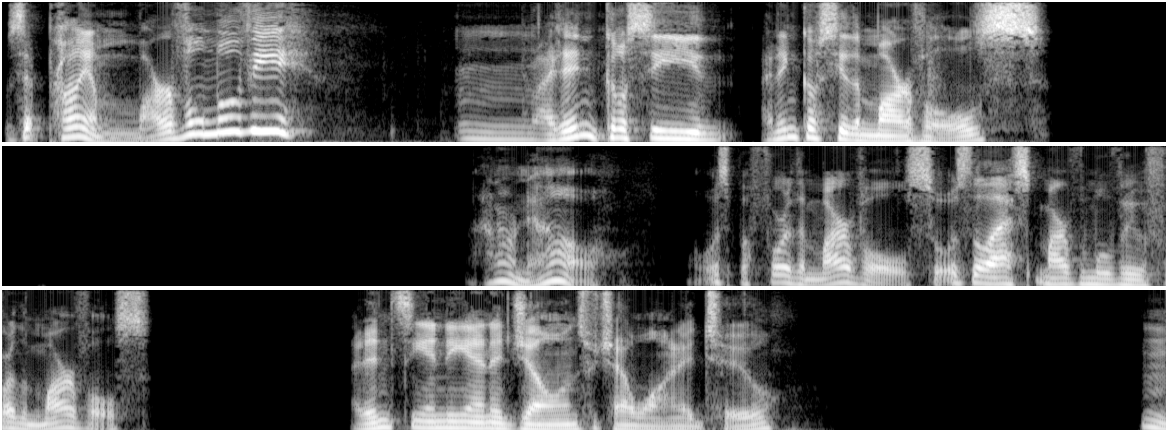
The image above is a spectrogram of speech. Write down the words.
Was it probably a Marvel movie? Mm, I didn't go see. I didn't go see the Marvels. I don't know. What was before the Marvels? What was the last Marvel movie before the Marvels? I didn't see Indiana Jones, which I wanted to. Hmm.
